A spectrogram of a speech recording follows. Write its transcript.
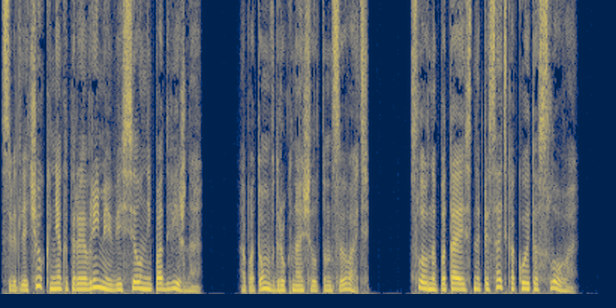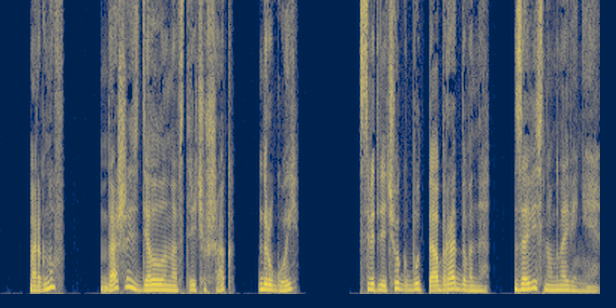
Светлячок некоторое время висел неподвижно, а потом вдруг начал танцевать словно пытаясь написать какое-то слово. Моргнув, Даша сделала навстречу шаг, другой. Светлячок, будто обрадованно, завис на мгновение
